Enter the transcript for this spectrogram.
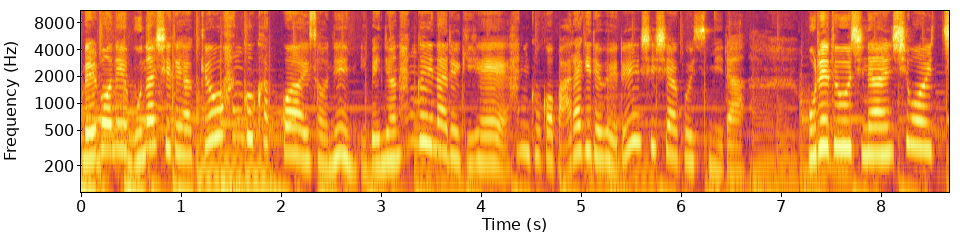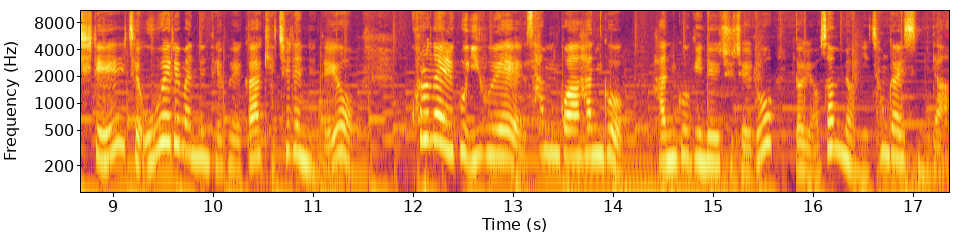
멜번의 문화시대학교 한국학과에서는 매년 한글 날을 기해 한국어 말하기 대회를 실시하고 있습니다. 올해도 지난 10월 7일 제5회를 맞는 대회가 개최됐는데요. 코로나19 이후에 삶과 한국, 한국인을 주제로 16명이 참가했습니다.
